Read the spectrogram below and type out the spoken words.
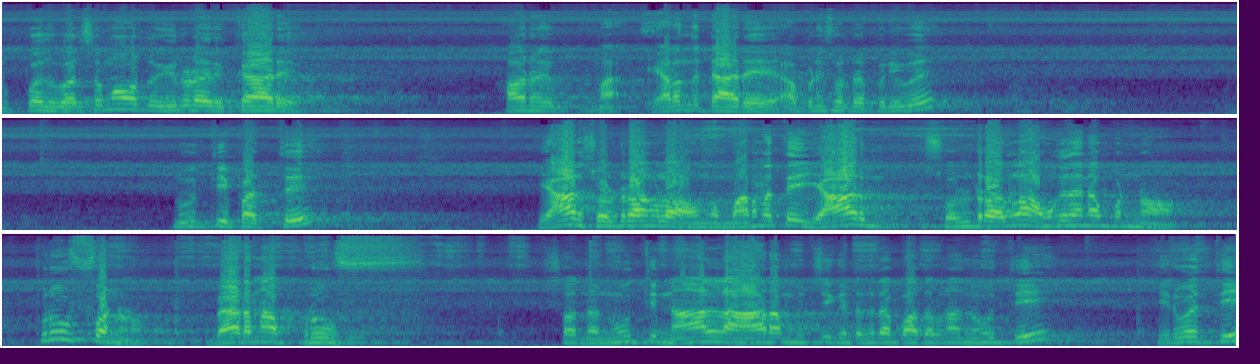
முப்பது வருஷமாக ஒருத்தர் உயிரோடு இருக்கார். அவர் ம இறந்துட்டாரு அப்படின்னு சொல்கிற பிரிவு? நூற்றி பத்து. யார் சொல்கிறாங்களோ அவங்க மரணத்தை யார் சொல்கிறாங்களோ அவங்க தான் என்ன பண்ணணும்? ப்ரூஃப் பண்ணணும். பேடனா ப்ரூஃப் ஸோ அந்த நூற்றி நாலில் ஆரம்பித்து கிட்டத்தட்ட பார்த்தோம்னா நூற்றி இருபத்தி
